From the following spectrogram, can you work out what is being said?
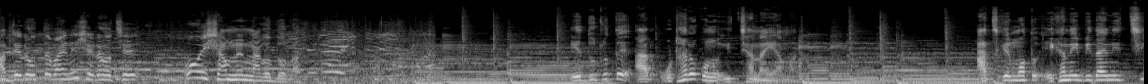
আর যেটা উঠতে পারিনি, সেটা হচ্ছে ওই সামনের নাগরদোলা। এ দুটোতে আর ওঠারও কোনো ইচ্ছা নাই আমার। আজকের মতো এখানেই বিদায় নিচ্ছি।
